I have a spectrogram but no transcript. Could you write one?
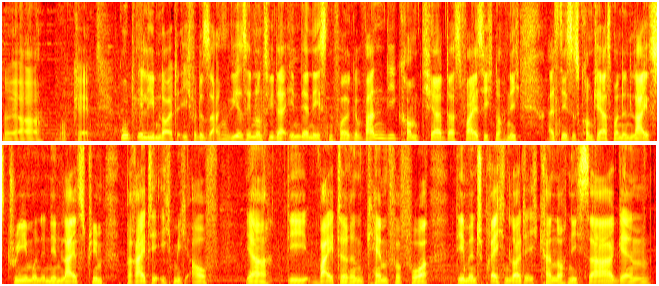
Naja, okay. Gut, ihr lieben Leute, ich würde sagen, wir sehen uns wieder in der nächsten Folge. Wann die kommt, ja, das weiß ich noch nicht. Als nächstes kommt ja erstmal ein Livestream und in dem Livestream bereite ich mich auf, ja, die weiteren Kämpfe vor. Dementsprechend, Leute, ich kann noch nicht sagen,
